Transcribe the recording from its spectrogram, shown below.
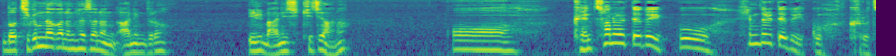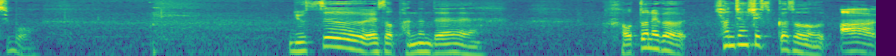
너 지금 나가는 회사는 안 힘들어? 일 많이 시키지 않아? 어, 괜찮을 때도 있고, 힘들 때도 있고, 그렇지 뭐. 뉴스에서 봤는데, 어떤 애가 현장 실습 가서. 아,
